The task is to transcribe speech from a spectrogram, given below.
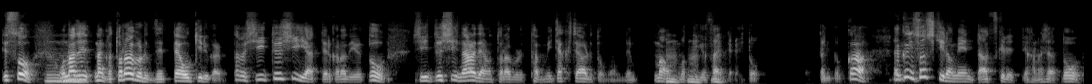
で、そう、うん同じ、なんかトラブル絶対起きるから、多分 C2C やってるからで言うと、C2C ならではのトラブル多分めちゃくちゃあると思うんで、まあ、うん持ってくださいみたいな人。たりとか、逆に組織のメンター作れっていう話だと、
